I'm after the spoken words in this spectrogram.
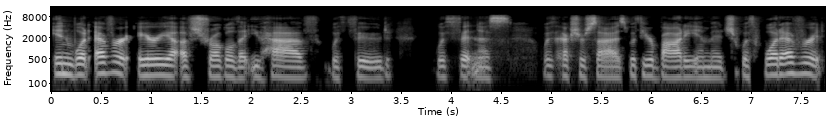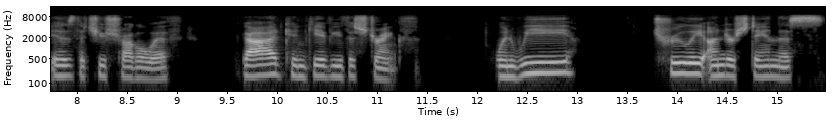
in whatever area of struggle that you have with food, with fitness, with exercise, with your body image, with whatever it is that you struggle with, God can give you the strength. When we truly understand this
